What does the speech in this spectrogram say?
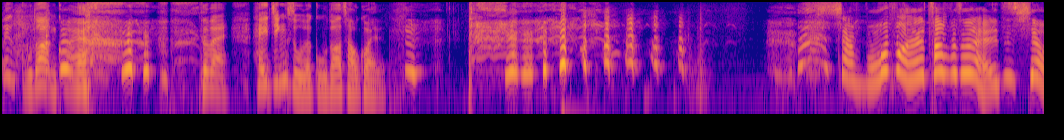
那个鼓都很快啊，对不对？黑金属的鼓都要超快的。想模仿还唱不出来，一直笑。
